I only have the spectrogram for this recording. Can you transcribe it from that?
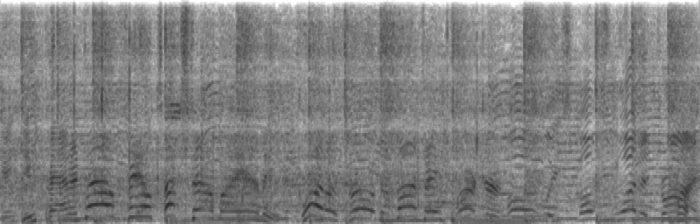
looking. Deep pattern. Downfield. Touchdown, Miami. What a throw. DeVante Parker. Holy smokes, what a drive.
